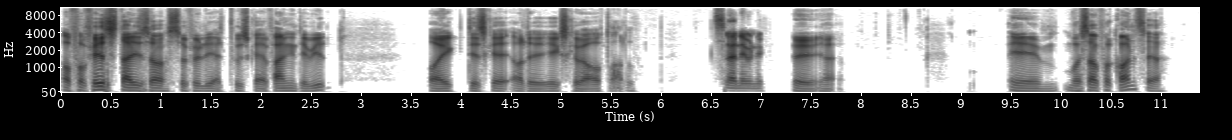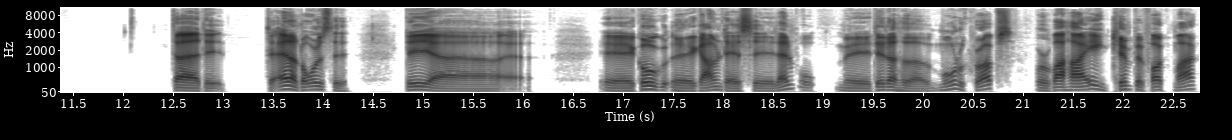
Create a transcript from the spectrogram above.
Og for fisk, der er det så selvfølgelig, at du skal fange det vildt, og, ikke, det skal, og det ikke skal være opdrettet. Ja, nemlig. Øh, ja. Øh, hvor så for grøntsager, der er det, det aller dårligste, det er øh, god øh, gammeldags øh, landbrug med det, der hedder monocrops, hvor du bare har en kæmpe fuck mark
